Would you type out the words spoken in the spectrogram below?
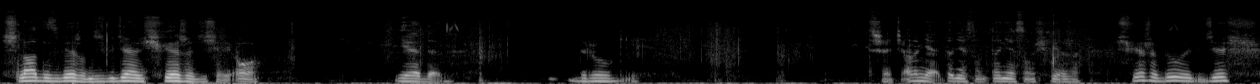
Ślady zwierząt. Widziałem świeże dzisiaj. O. Jeden. Drugi. Trzeci. Ale nie, to nie są, to nie są świeże. Świeże były gdzieś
